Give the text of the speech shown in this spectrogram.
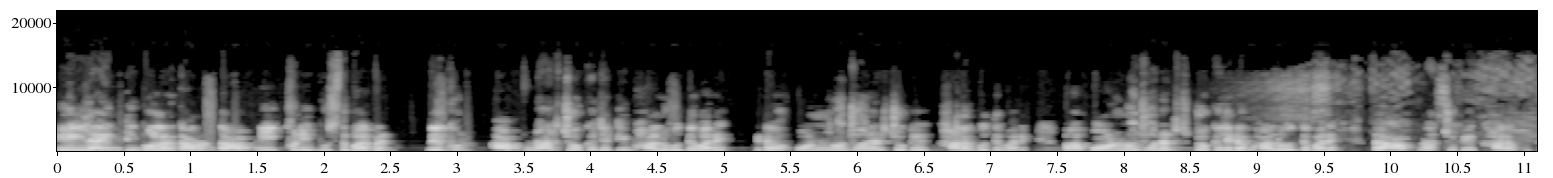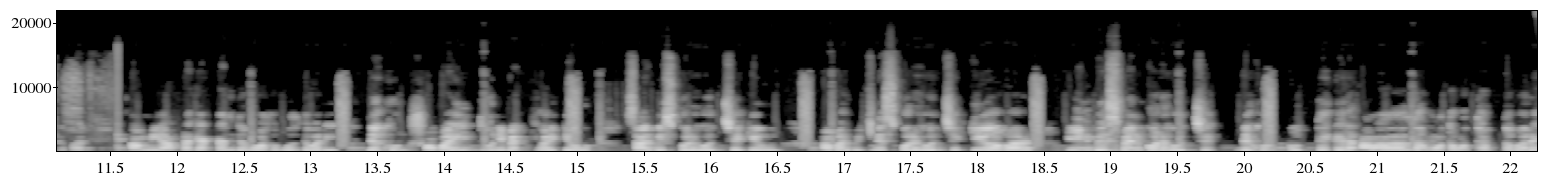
এই লাইনটি বলার কারণ তা আপনি এক্ষুনি বুঝতে পারবেন। দেখুন, আপনার চোখে যেটি ভালো হতে পারে এটা অন্য জনের চোখে খারাপ হতে পারে বা অন্য জনের চোখে যেটা ভালো হতে পারে, তা আপনার চোখে খারাপ হতে পারে। আমি আপনাকে একটা যেটা কথা বলতে পারি, দেখুন সবাই ধনী ব্যক্তি হয়, কেউ সার্ভিস করে হচ্ছে, কেউ আবার বিজনেস করে হচ্ছে, কেউ আবার ইনভেস্টমেন্ট করে হচ্ছে। দেখুন প্রত্যেকের আলাদা আলাদা মতামত থাকতে পারে,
